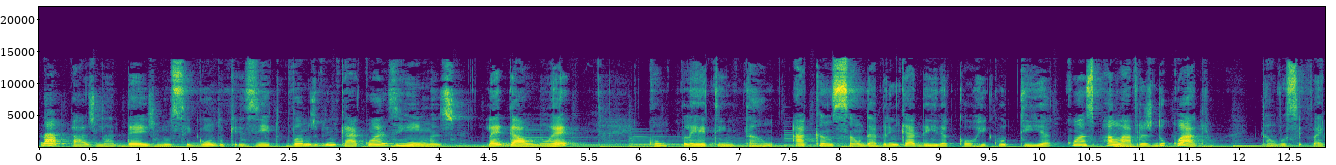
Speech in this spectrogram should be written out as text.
Na página 10, no segundo quesito, vamos brincar com as rimas. Legal, não é? Complete então a canção da brincadeira Corre Cutia com as palavras do quadro. Então você vai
